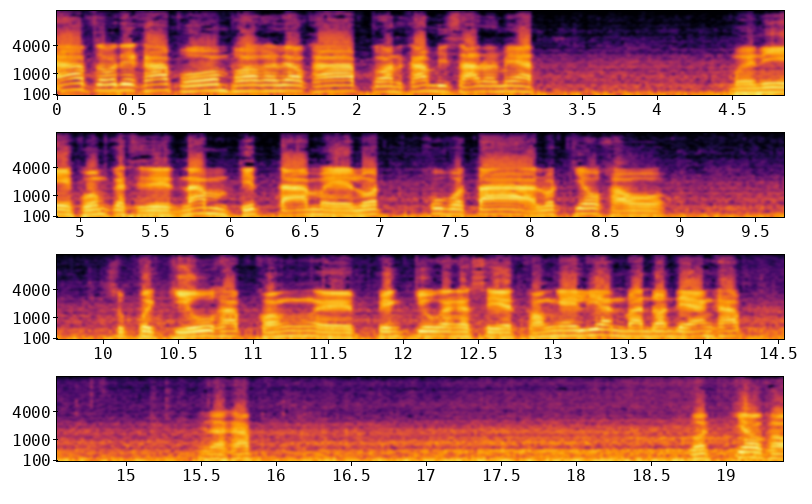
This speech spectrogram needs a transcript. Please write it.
รับ สวัสดีครับ ผมพอกันแล้วครับ ก่อนข้ามพิสารวันแม่เมื่อนี้ผมกสิเดนํติดตามเอรถคูโบตารถเกี่ยวเขาซุปเปอร์กิวครับ ของเอเป็นกิวการเกษตรของไงเลี่ยนบ้านดอนแดงครับ นี่นะครับ รถเกี่ยวเขา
